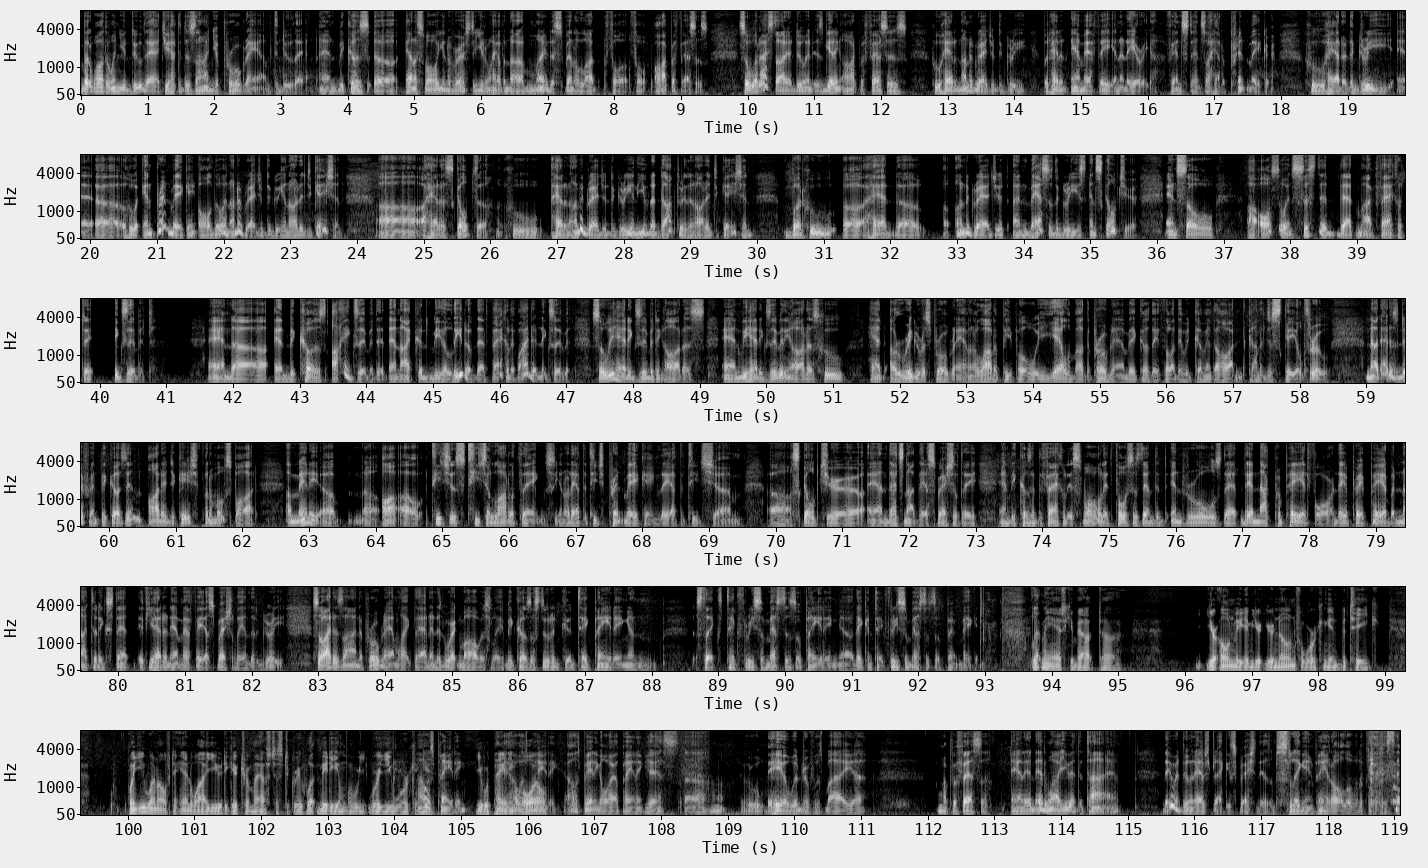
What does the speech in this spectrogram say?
But Walter, when you do that, you have to design your program to do that. And because uh, in a small university, you don't have enough money to spend a lot for, for art professors. So what I started doing is getting art professors who had an undergraduate degree but had an MFA in an area. For instance, I had a printmaker who had a degree uh, who in printmaking, although an undergraduate degree in art education. Uh, I had a sculptor who had an undergraduate degree and even a doctorate in art education, but who uh, had uh, undergraduate and master's degrees in sculpture. And so I also insisted that my faculty exhibit and uh, and because I exhibited, and I couldn't be the leader of that faculty if I didn't exhibit. So we had exhibiting artists, and we had exhibiting artists who had a rigorous program, and a lot of people would yell about the program because they thought they would come into art and kind of just scale through. Now that is different because in art education, for the most part, Uh, many uh, uh, uh, teachers teach a lot of things. You know, they have to teach printmaking, they have to teach um, uh, sculpture, and that's not their specialty. And because the faculty is small, it forces them to enter roles that they're not prepared for. They're prepared, but not to the extent if you had an MFA, especially in the degree. So I designed a program like that, and it worked marvelously because a student could take painting and take three semesters of painting. Uh, they can take three semesters of printmaking. Let me ask you about uh, your own medium. You're, you're, known for working in batik. When you went off to NYU to get your master's degree, what medium were, were you working I in? was painting. You were painting yeah, I was oil? Painting. I was painting oil painting, yes. Uh, Hale Woodruff was my, uh, my professor. And at NYU at the time, they were doing abstract expressionism, slinging paint all over the place.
